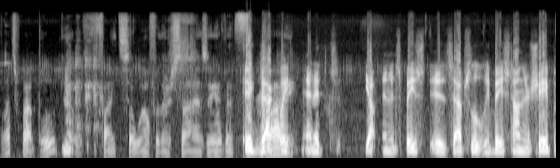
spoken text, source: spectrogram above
Well, that's why bluegill fights so well for their size. They have that Exactly, body. and it's yep, and it's based. It's absolutely based on their shape.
